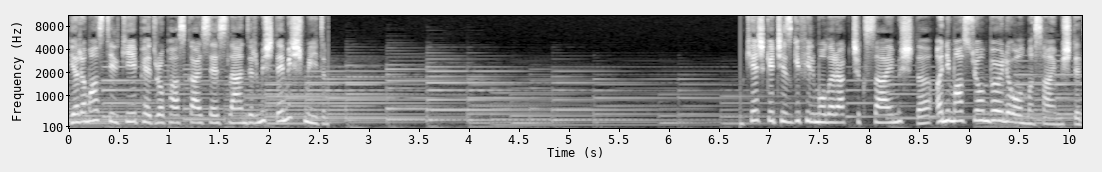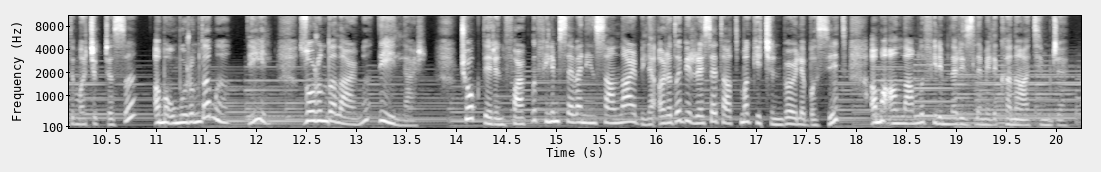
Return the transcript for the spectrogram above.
Yaramaz Tilki'yi Pedro Pascal seslendirmiş demiş miydim? Keşke çizgi film olarak çıksaymış da animasyon böyle olmasaymış dedim açıkçası. Ama umurumda mı? Değil. Zorundalar mı? Değiller. Çok derin farklı film seven insanlar bile arada bir reset atmak için böyle basit ama anlamlı filmler izlemeli kanaatimce.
